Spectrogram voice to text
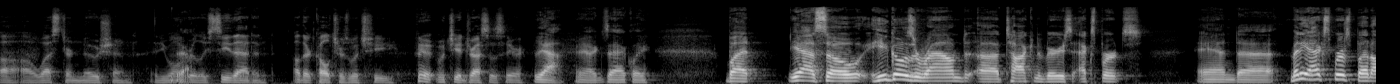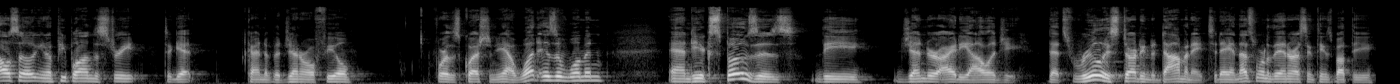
a, a Western notion, and you won't Yeah. really see that in other cultures, which he which he addresses here. Yeah, yeah, exactly. But yeah, so he goes around uh, talking to various experts and uh, many experts, but also you know people on the street to get kind of a general feel for this question. Yeah, what is a woman? And he exposes the gender ideology that's really starting to dominate today, and that's one of the interesting things about the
